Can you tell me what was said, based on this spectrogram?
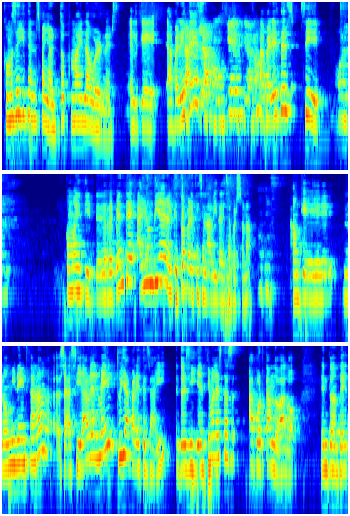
¿cómo se dice en español? Top Mind Awareness. El que la, apareces, la conciencia, ¿no? apareces, sí, el- ¿cómo decirte? De repente hay un día en el que tú apareces en la vida de esa persona. Aunque no mire Instagram, o sea, si abre el mail, tú ya apareces ahí. Entonces, y encima le estás aportando algo. Entonces,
